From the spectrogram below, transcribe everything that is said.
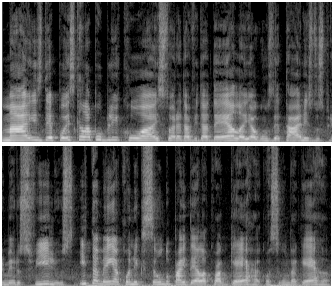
Mas depois que ela publicou a história da vida dela e alguns detalhes dos primeiros filhos, e também a conexão do pai dela com a guerra, com a Segunda Guerra,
